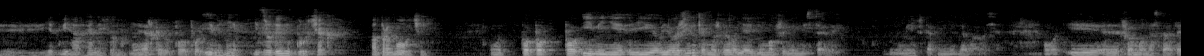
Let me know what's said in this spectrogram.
Е, Ядвіга Генріховна. Ну, я ж кажу, по, по імені, Із родини Бурчак Абрамовичей. от, по, по, по імені його, жінки, можливо, я й думав, що він місцевий. Розумієш, так мені здавалося. От. І е, що можна сказати,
